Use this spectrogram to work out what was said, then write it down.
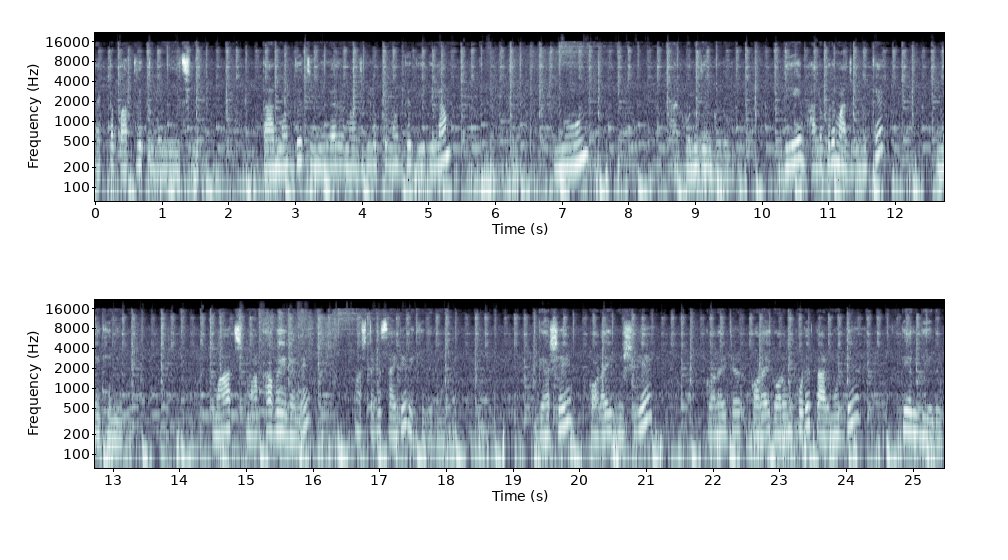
একটা পাত্রে তুলে নিয়েছি। তার মধ্যে চিংড়ি মাছগুলোকে মধ্যে দিয়ে দিলাম নুন হলুদের গুঁড়ো দিয়ে ভালো করে মাছগুলোকে মেখে নেব। মাছ মাখা হয়ে গেলে মাছটাকে সাইডে রেখে দেব। গ্যাসে কড়াই বসিয়ে কড়াইটা, কড়াই গরম করে তার মধ্যে তেল দিয়ে দেব।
